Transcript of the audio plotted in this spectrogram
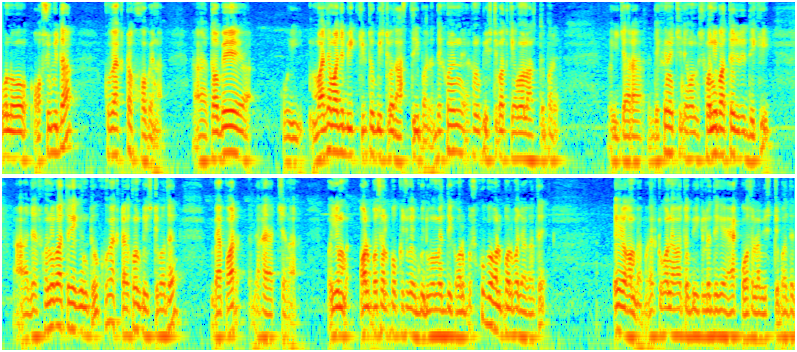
কোনো অসুবিধা খুব একটা হবে না। তবে ওই মাঝে মাঝে বিক্ষিপ্ত বৃষ্টিপাত আসতেই পারে। দেখুন এখন বৃষ্টিপাত কেমন আসতে পারে। ওই যারা দেখে নিচ্ছেন, এখন শনিবার থেকে যদি দেখি যা শনিবার থেকে কিন্তু খুব একটা এখন বৃষ্টিপাতের ব্যাপার দেখা যাচ্ছে না। ওই অল্প স্বল্প কিছু বীরভূমের দিকে অল্প, খুব অল্প অল্প জায়গাতে এইরকম ব্যাপার। একটুখানি হয়তো বিকেলের দিকে এক পশলা বৃষ্টিপাতের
